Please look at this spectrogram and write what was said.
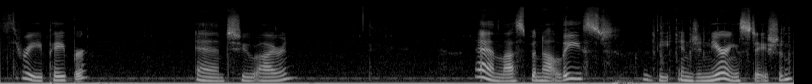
three paper, and two iron. And last but not least, the engineering station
